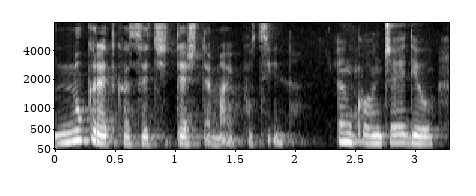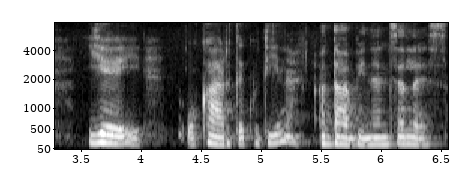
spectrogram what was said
nu cred că se citește mai puțin. În concediu, ei o carte cu tine? Da, bineînțeles.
